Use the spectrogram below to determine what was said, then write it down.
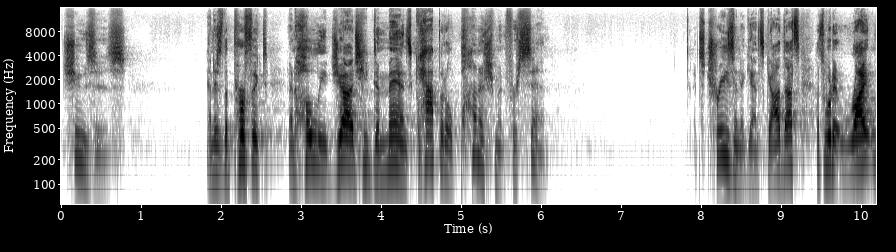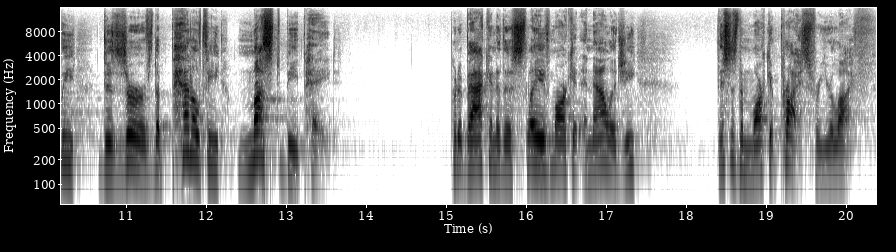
chooses. And as the perfect and holy judge, He demands capital punishment for sin. It's treason against God. That's, that's what it rightly deserves. The penalty must be paid. Put it back into the slave market analogy. This is the market price for your life.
